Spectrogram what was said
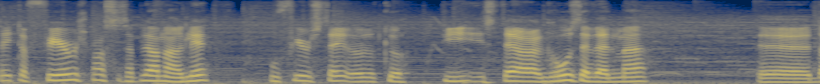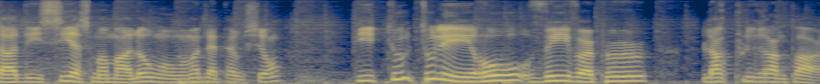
State of Fear, je pense que ça s'appelait en anglais, ou Fear State, en tout cas. Puis c'était un gros événement euh, dans DC à ce moment-là, au moment de la parution. Puis tous tous les héros vivent un peu leur plus grande peur.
